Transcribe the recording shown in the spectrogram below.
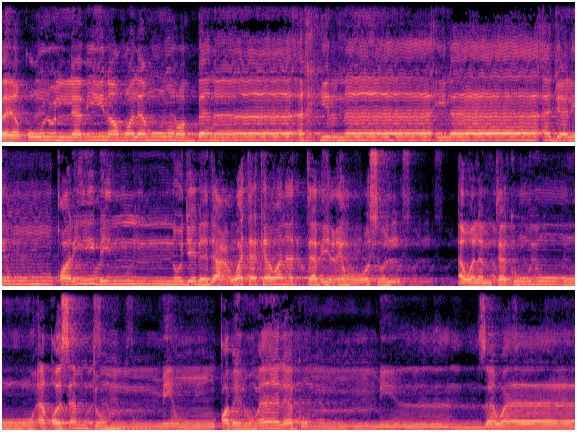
فيقول الذين ظلموا ربنا أخرنا إلى أجل قريب نجب دعوتك ونتبع الرسل. أولم تكونوا أقسمتم من قبل ما لكم من زوال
